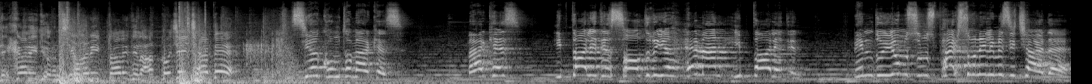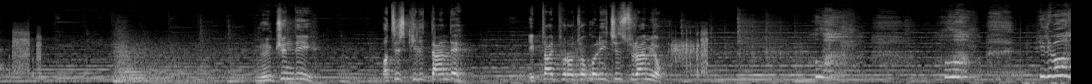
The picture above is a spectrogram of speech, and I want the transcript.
Tekrar ediyorum siyaları iptal edin. Atmaca içeride. Siyah komuta merkez. Merkez iptal edin saldırıyı hemen iptal edin. Beni duyuyor musunuz? Personelimiz içeride. Mümkün değil. Atış kilitlendi. İptal protokolü için sürem yok. Allah'ım. Allah'ım. Pelivan.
